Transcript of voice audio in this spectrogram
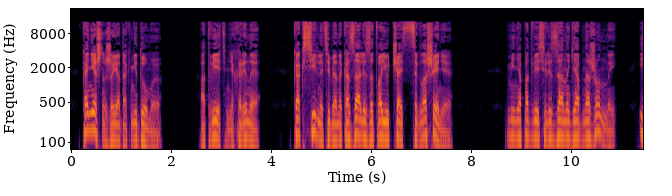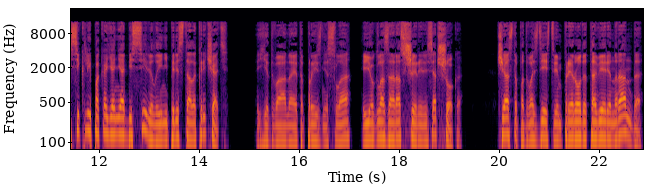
— конечно же я так не думаю. Ответь мне, Харине, как сильно тебя наказали за твою часть соглашения? Меня подвесили за ноги обнаженной и секли, пока я не обессилила и не перестала кричать. Едва она это произнесла, ее глаза расширились от шока. Часто под воздействием природы Таверин Ранда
